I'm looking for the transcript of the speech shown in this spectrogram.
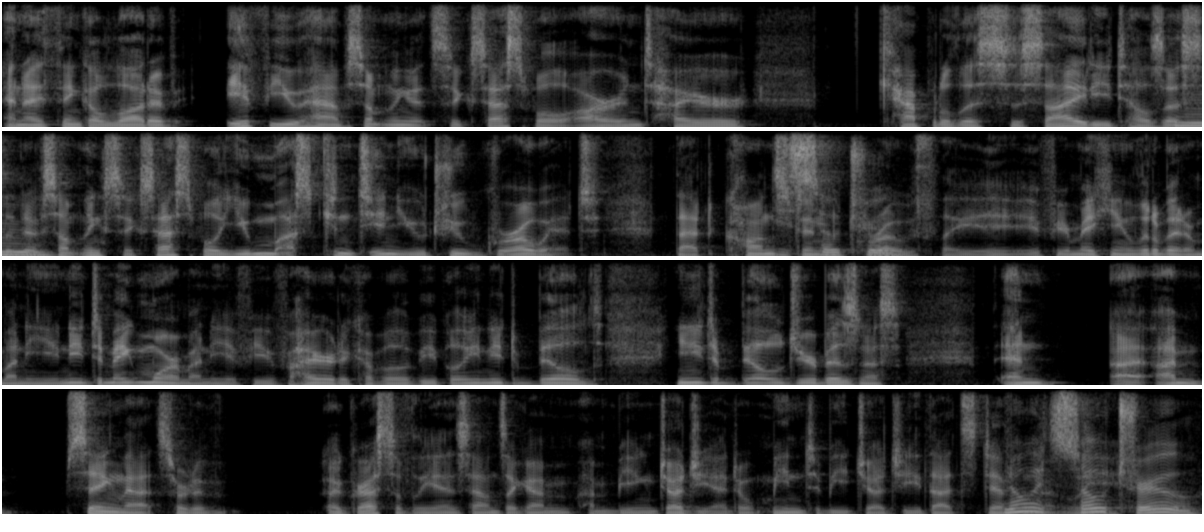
And i think a lot of if you have something that's successful our entire capitalist society tells us that if mm. something's successful you must continue to grow it. That constant so growth. Like if you're making a little bit of money you need to make more money. If you've hired a couple of people you need to build you need to build your business. And I, i'm saying that sort of aggressively and it sounds like i'm i'm being judgy i don't mean to be judgy that's definitely No, it's so true.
